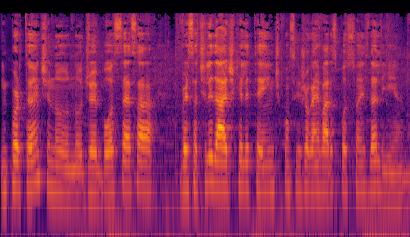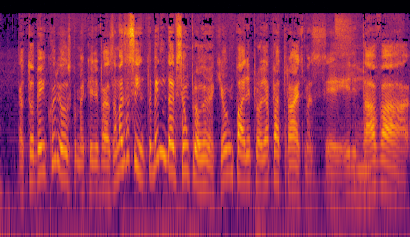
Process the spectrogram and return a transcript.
importante no, no Joey Bosa, essa versatilidade que ele tem de conseguir jogar em várias posições da linha. né? Eu tô bem curioso como é que ele vai usar, mas assim, também não deve ser um problema aqui. Eu não parei pra olhar pra trás, mas é, ele Sim. tava,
